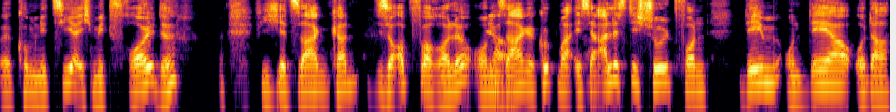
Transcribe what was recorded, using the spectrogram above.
äh, kommuniziere ich mit Freude wie ich jetzt sagen kann, diese Opferrolle und ja. sage, guck mal, ist ja alles die Schuld von dem und der oder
